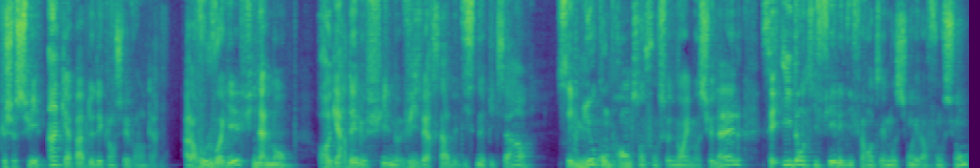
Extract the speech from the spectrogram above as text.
que je suis incapable de déclencher volontairement. Alors vous le voyez, finalement, regardez le film Vice Versa de Disney Pixar, c'est mieux comprendre son fonctionnement émotionnel, c'est identifier les différentes émotions et leurs fonctions,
